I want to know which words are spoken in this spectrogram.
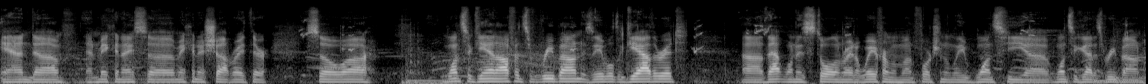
and uh, and make a nice uh, making a shot right there. So uh, once again, offensive rebound is able to gather it. Uh, that one is stolen right away from him, unfortunately. Once he uh, once he got his rebound,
